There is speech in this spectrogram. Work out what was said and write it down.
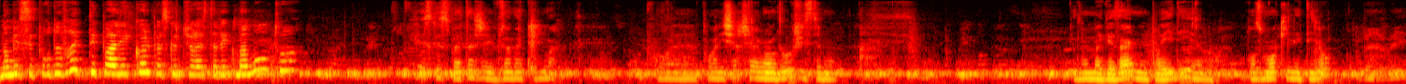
Non mais c'est pour de vrai que t'es pas à l'école parce que tu restes avec maman, toi Parce que ce matin, j'avais besoin d'un coup de main pour, euh, pour aller chercher à Lando, justement. Le magasin, ils m'ont pas aidé. Alors. Heureusement qu'il était là. Oui.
